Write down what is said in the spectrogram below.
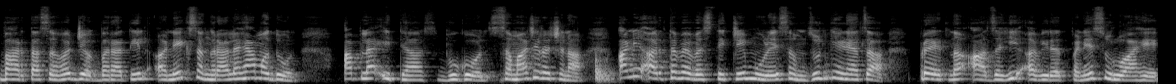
भारतासह जगभरातील अनेक संग्रहालयामधून आपला इतिहास भूगोल समाजरचना आणि अर्थव्यवस्थेची मुळे समजून घेण्याचा प्रयत्न आजही अविरतपणे सुरू आहे.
